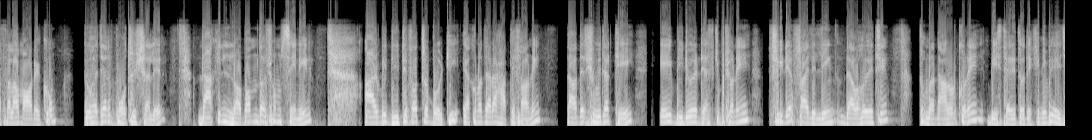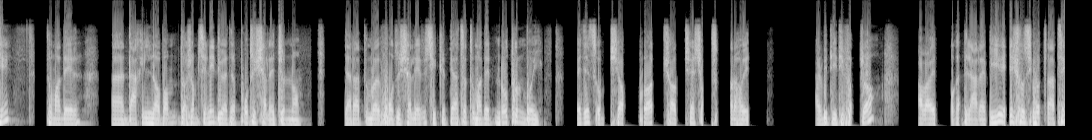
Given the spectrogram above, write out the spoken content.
আসসালামু আলাইকুম। দু সালের দাখিল নবম দশম শ্রেণির আরবি দ্বিতীয়পত্র বইটি এখনও যারা হাতে পাওনি, তাদের সুবিধার্থে এই ভিডিওর ডেসক্রিপশনে পিডিএফ ফাইলের লিংক দেওয়া হয়েছে। তোমরা ডাউনলোড করে বিস্তারিত দেখে নিবে এই যে তোমাদের দাখিল নবম দশম শ্রেণি দুই হাজার পঁচিশ সালের জন্য। যারা তোমরা পঁচিশ সালের শিক্ষার্থী আছো, তোমাদের নতুন বই, এই যে চব্বিশে অক্টোবর সর্বশেষ করা হয়েছে। আরবি দ্বিতীয়পত্র আরবি এই সূচিপত্র আছে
